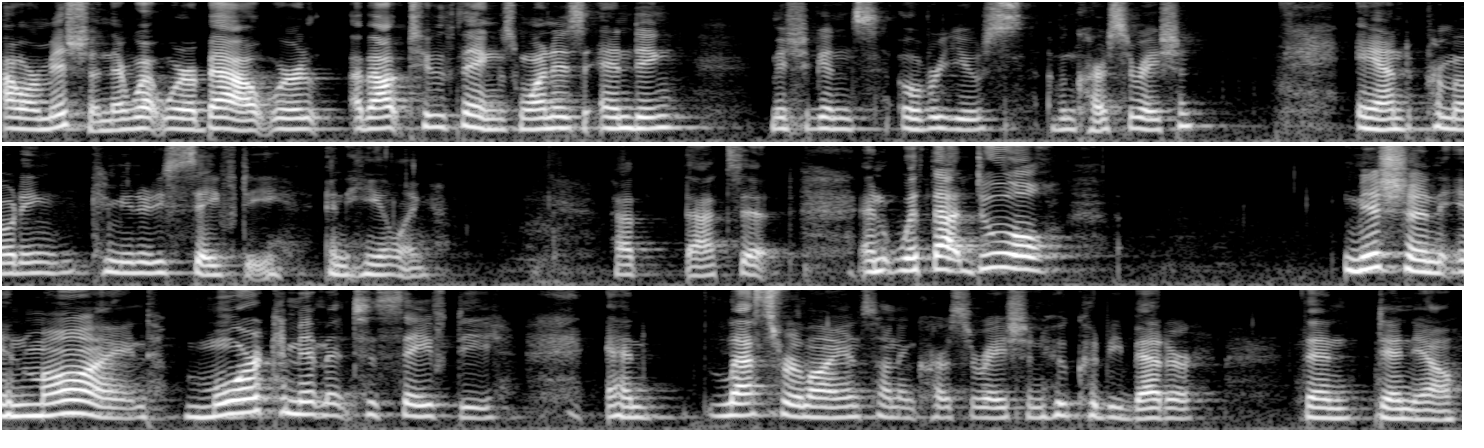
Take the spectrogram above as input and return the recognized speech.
our mission. They're what we're about. We're about two things. One is ending Michigan's overuse of incarceration and promoting community safety and healing. That, that's it. And with that dual mission in mind, more commitment to safety and less reliance on incarceration, who could be better than Danielle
